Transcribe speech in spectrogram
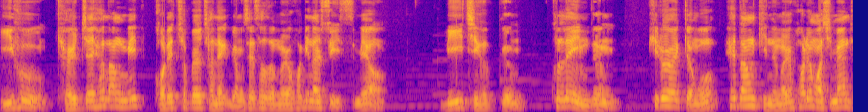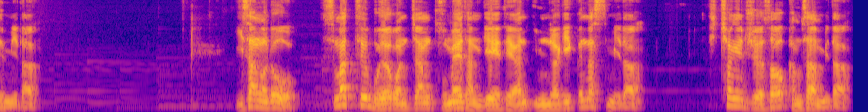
이후 결제 현황 및 거래처별 잔액 명세서 등을 확인할 수 있으며 미지급금, 클레임 등 필요할 경우 해당 기능을 활용하시면 됩니다. 이상으로 스마트 무역원장 구매 단계에 대한 입력이 끝났습니다. 시청해주셔서 감사합니다.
